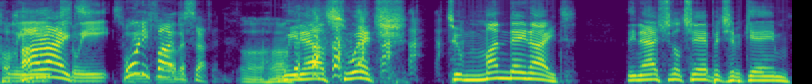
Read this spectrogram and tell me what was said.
sweet, All right. sweet, sweet 45 mother. to 7. uh-huh. We now switch to Monday night, the national championship game.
